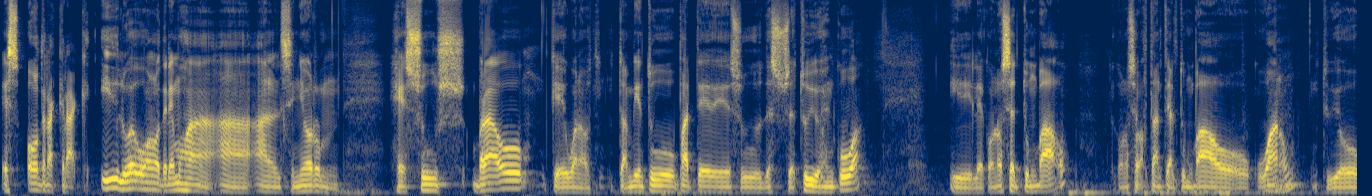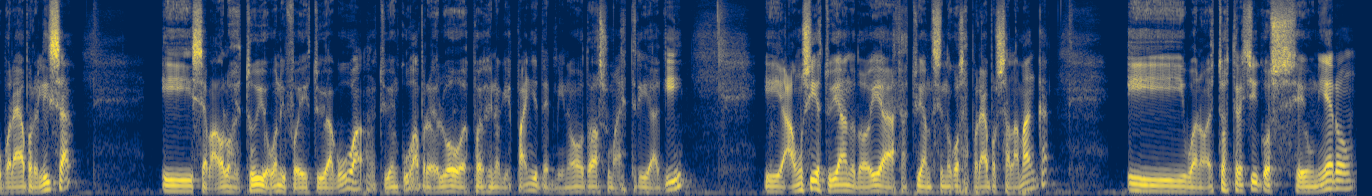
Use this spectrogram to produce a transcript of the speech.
es otra crack. Y luego bueno, tenemos al señor Jesús Bravo, que bueno, también tuvo parte de, su, de sus estudios en Cuba y le conoce el tumbao conoce bastante al tumbao cubano, estudió por allá por Elisa y se pagó los estudios, bueno, y fue estudió a Cuba, estudió en Cuba, pero luego después vino aquí a España y terminó toda su maestría aquí. Y aún sigue estudiando todavía, está estudiando, haciendo cosas por allá por Salamanca. Y bueno, estos tres chicos se unieron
